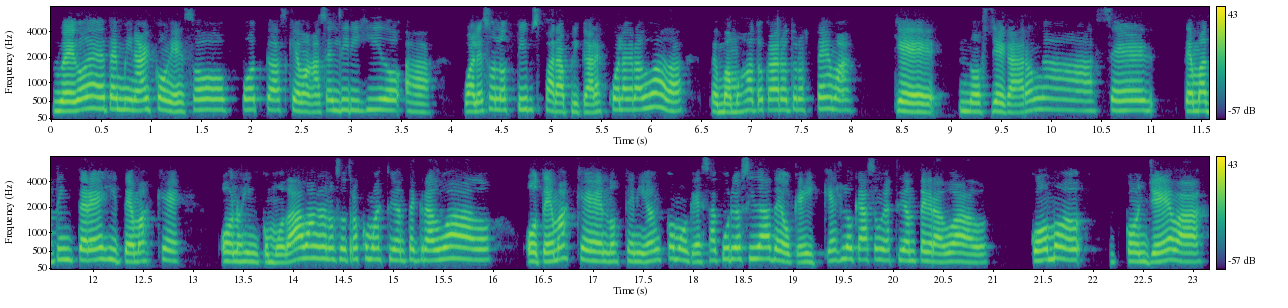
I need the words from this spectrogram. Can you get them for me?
luego de terminar con esos podcasts que van a ser dirigidos a cuáles son los tips para aplicar a escuela graduada, pues vamos a tocar otros temas que nos llegaron a ser temas de interés y temas que o nos incomodaban a nosotros como estudiantes graduados o temas que nos tenían como que esa curiosidad de, ok, ¿qué es lo que hace un estudiante graduado? ¿Cómo conlleva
